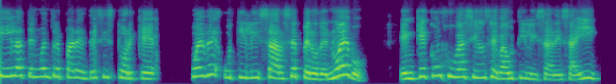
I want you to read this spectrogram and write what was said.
I la tengo entre paréntesis porque puede utilizarse, pero de nuevo, ¿en qué conjugación se va a utilizar esa I?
